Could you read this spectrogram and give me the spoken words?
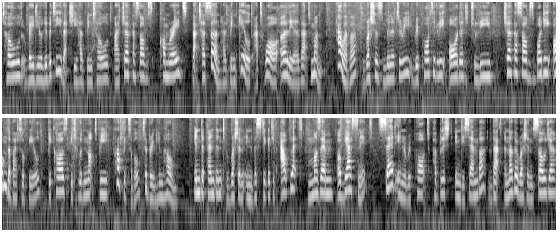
told Radio Liberty that she had been told by Cherkasov's comrades that her son had been killed at war earlier that month. However, Russia's military reportedly ordered to leave Cherkasov's body on the battlefield because it would not be profitable to bring him home independent Russian investigative outlet Mozhem Obyasnit said in a report published in December that another Russian soldier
